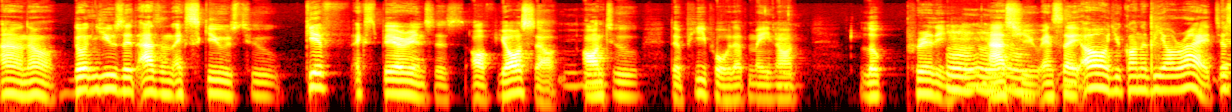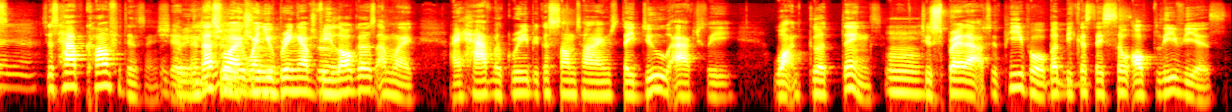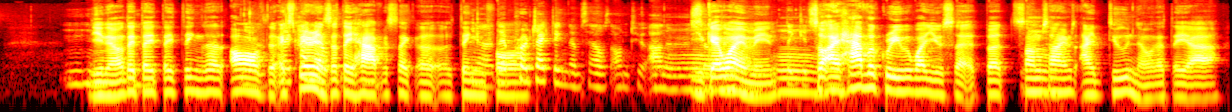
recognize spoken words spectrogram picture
I don't know, don't use it as an excuse to give experiences of yourself Mm-hmm. onto the people that may not look pretty Mm, as you and say, "Oh, you're gonna be all right." Just yeah. just have confidence and shit. Agree. And that's True, why when you bring up true. vloggers, I'm like, I have agreed because sometimes they do actually want good things Mm. to spread out to people, but because they're so oblivious, you know, they, they, they think that all Yeah, of the they kind experience of- that they have is like a, a thing Yeah, for. they're projecting themselves onto others. You so get what I mean? think it's So I have agreed with what you said, but Mm. sometimes I do know that they are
